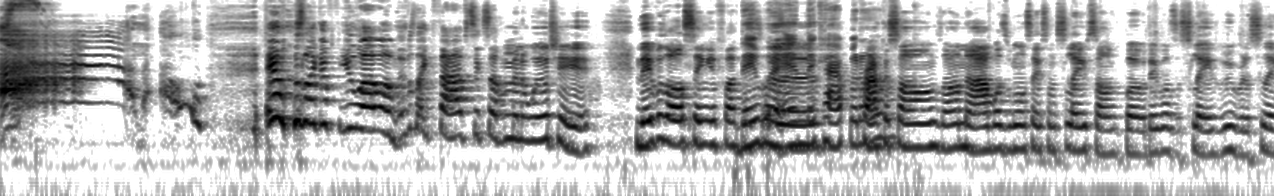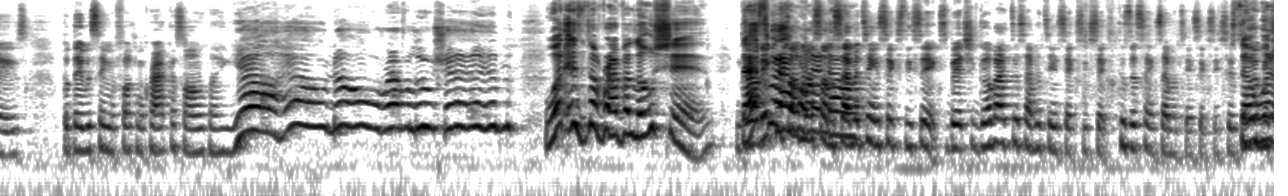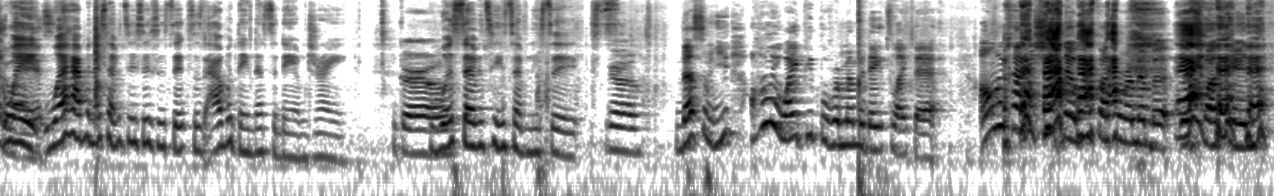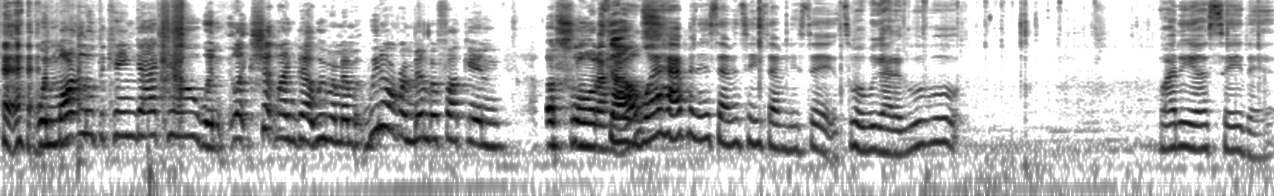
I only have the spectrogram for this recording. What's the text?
It was like a few of them. It was like five, six of them in a wheelchair. They was all singing fucking. They were in the uh, Capitol. cracker songs. I don't know. I wasn't gonna say some slave songs, but they wasn't slaves. We were the slaves. But they were singing fucking cracker songs like, "Yeah, hell no, revolution." What is the revolution? That's what I talking want about to some know. 1766, bitch. Go back to 1766 because this ain't 1766. So what? Wait, ass. what happened in 1766? Is I would think that's a damn dream. girl? What's 1776? Girl, that's what you. Only white people remember dates like that. Only type of shit that we fucking remember is fucking when Martin Luther King got killed. When like shit like that, we remember. We don't remember fucking a slaughterhouse. So what happened in 1776? Well, we gotta Google. Why do y'all say that?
